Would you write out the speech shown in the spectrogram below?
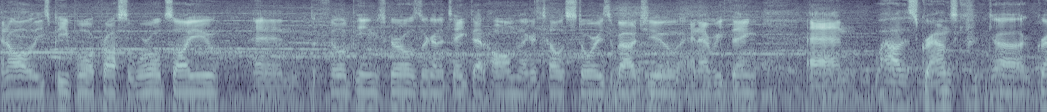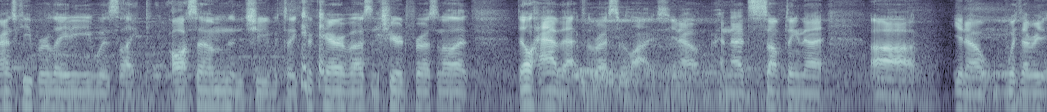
and all of these people across the world saw you, and the Philippines girls, they're gonna take that home. They're gonna tell us stories about you and everything. And wow, this grounds uh, groundskeeper lady was like awesome, and she like took care of us and cheered for us and all that. They'll have that for the rest of their lives, you know. And that's something that. Uh, you know, with every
